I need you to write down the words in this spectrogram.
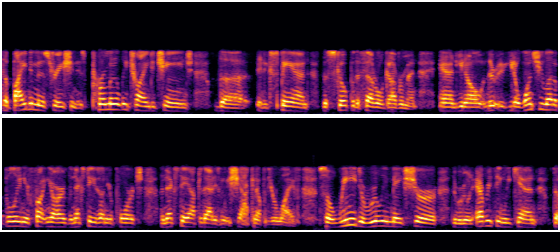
the Biden administration is permanently trying to change the and expand the scope of the federal government. And you know, there, you know, once you let a bully in your front yard, the next day he's on your porch. The next day after that, he's going to be shacking up with your wife. So we need to really make sure that we're doing everything we can to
